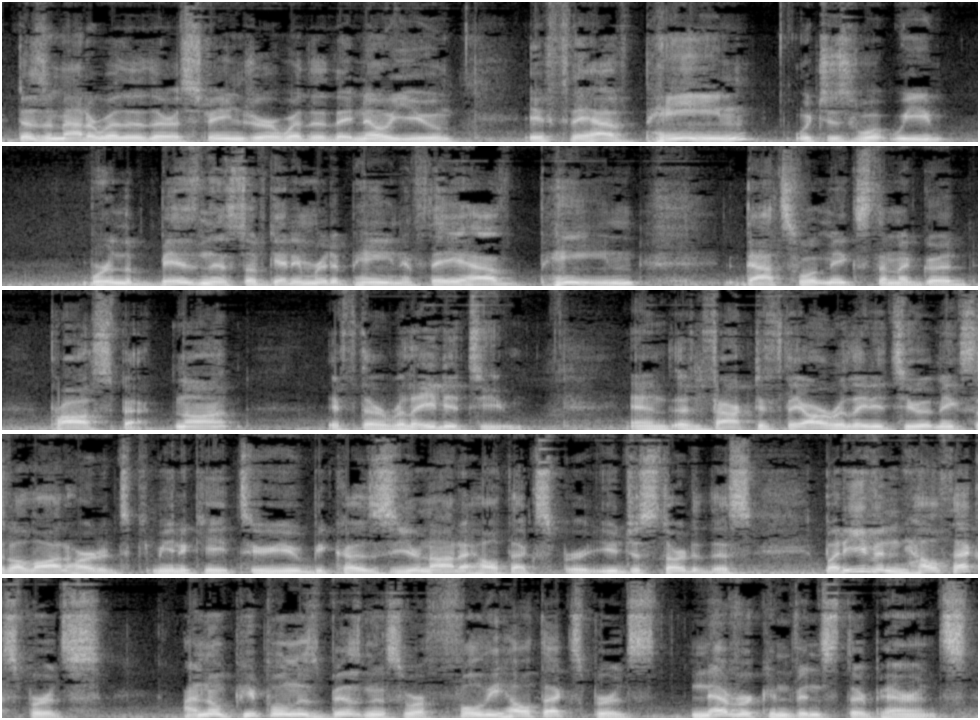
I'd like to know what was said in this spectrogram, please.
It doesn't matter whether they're a stranger or whether they know you if they have pain, which is what we we're in the business of getting rid of pain. If they have pain, that's what makes them a good prospect, not if they're related to you. And in fact, if they are related to you, it makes it a lot harder to communicate to you because you're not a health expert. You just started this. But even health experts, I know people in this business who are fully health experts, never convinced their parents,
